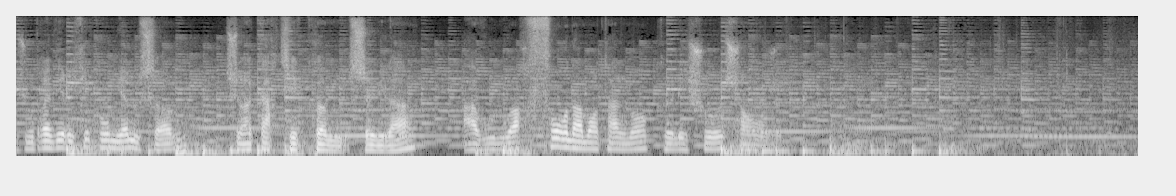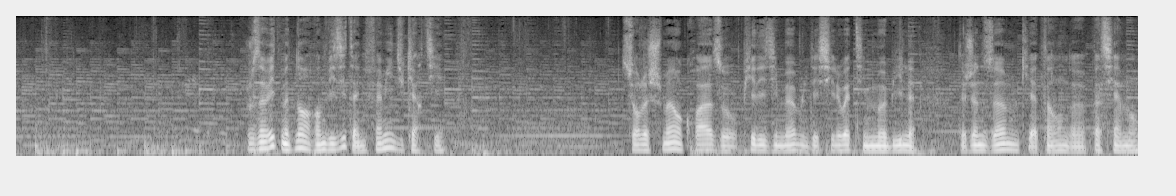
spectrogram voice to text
Je voudrais vérifier combien nous sommes sur un quartier comme celui-là à vouloir fondamentalement que les choses changent. Je vous invite maintenant à rendre visite à une famille du quartier. Sur le chemin, on croise au pied des immeubles des silhouettes immobiles de jeunes hommes qui attendent patiemment.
